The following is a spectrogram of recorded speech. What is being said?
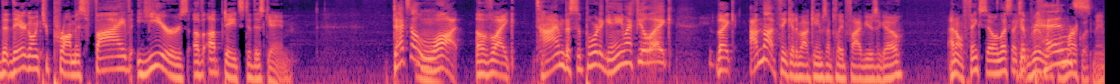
that they are going to promise five years of updates to this game. That's a mm. lot of like time to support a game. I feel like, like I'm not thinking about games I played five years ago. I don't think so, unless I can really the mark with me.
